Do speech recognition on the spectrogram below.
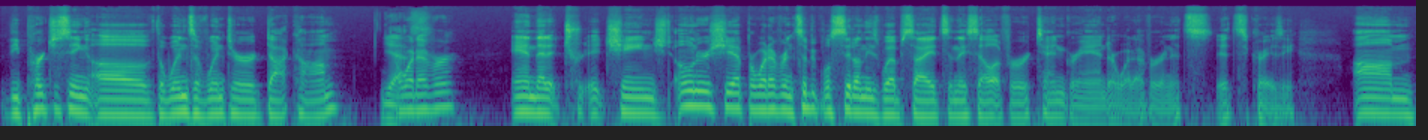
the purchasing of the Winds of windsofwinter.com Yes. or whatever, and that it tr- it changed ownership or whatever, and some people sit on these websites and they sell it for ten grand or whatever, and it's it's crazy. Um,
